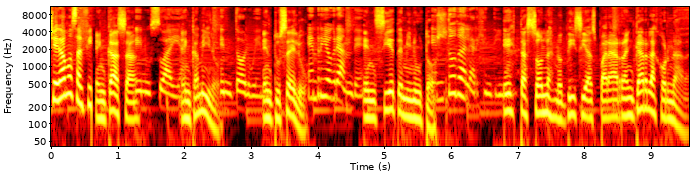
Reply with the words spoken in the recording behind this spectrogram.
Llegamos al final. En casa, En Ushuaia. en camino, En Tolwyn. en tu celu, en Río Grande. en 7 en minutos. toda la Argentina. Estas son las noticias para arrancar la jornada.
